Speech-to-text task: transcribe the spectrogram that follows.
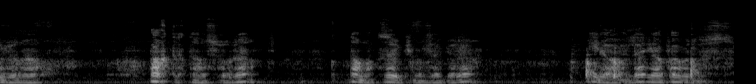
Tuzuna baktıktan sonra damak zevkimize göre ilaveler yapabiliriz.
